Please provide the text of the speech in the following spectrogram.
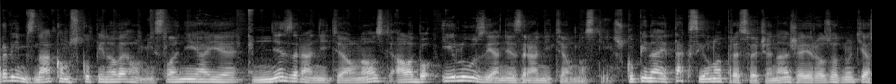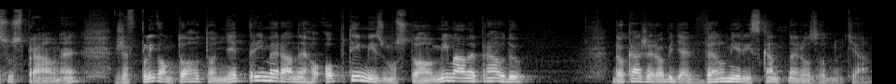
Prvým znakom skupinového myslenia je nezraniteľnosť alebo ilúzia nezraniteľnosti. Skupina je tak silno presvedčená, že jej rozhodnutia sú správne, že vplyvom tohoto neprimeraného optimizmu z toho my máme pravdu, dokáže robiť aj veľmi riskantné rozhodnutia.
